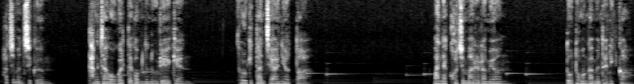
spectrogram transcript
하지만 지금 당장 오갈 데가 없는 우리에겐 솔깃한 제안이었다. 만약 거짓말이라면 또 도망가면 되니까.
